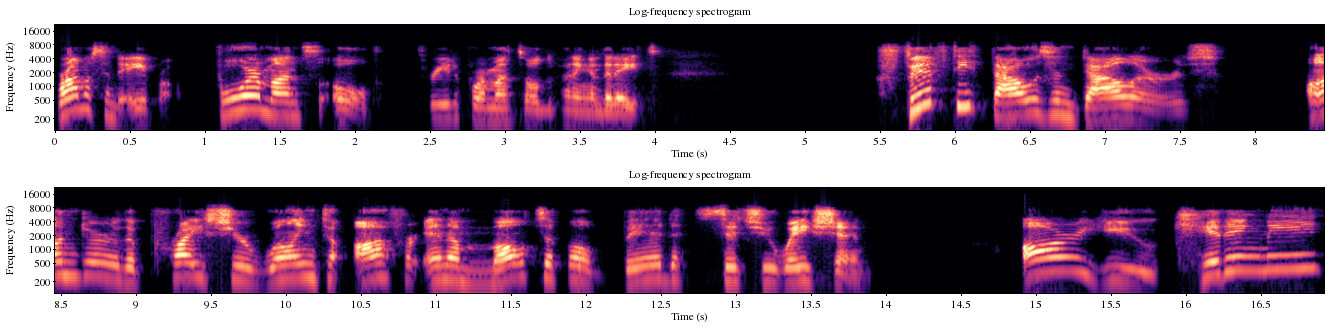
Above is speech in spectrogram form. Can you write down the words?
We're almost into April. Four months old, three to four months old, depending on the dates. $50,000 under the price you're willing to offer in a multiple bid situation. Are you kidding me?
